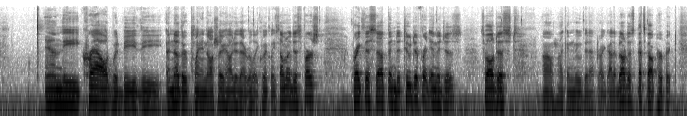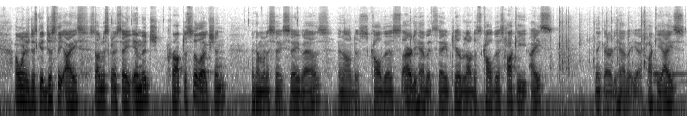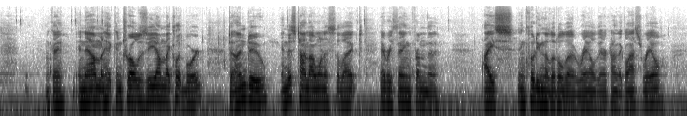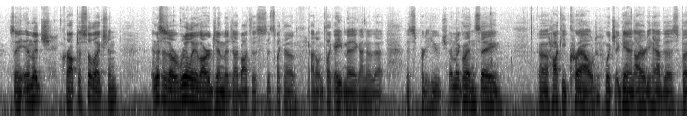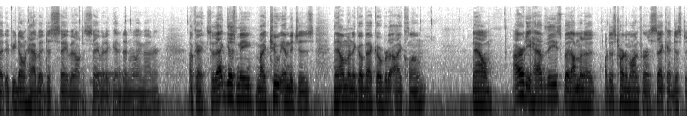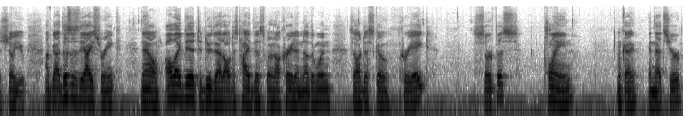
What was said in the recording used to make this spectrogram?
and the crowd would be the another plane. I'll show you how to do that really quickly. So I'm going to just first break this up into two different images. So I'll just oh I can move it after I got it, but I'll just that's about perfect. I want to just get just the ice. So I'm just going to say image crop to selection and I'm going to say save as and I'll just call this I already have it saved here but I'll just call this hockey ice. I think I already have it yeah hockey ice. Okay and now I'm gonna hit control Z on my clipboard to undo and this time I want to select everything from the ice including the little uh, rail there kind of the glass rail. Say image crop to selection and this is a really large image. I bought this it's like a I don't it's like 8 meg I know that. It's pretty huge. I'm gonna go ahead and say uh, hockey crowd which again I already have this but if you don't have it just save it. I'll just save it again. It doesn't really matter. Okay so that gives me my two images. Now I'm gonna go back over to iClone. Now I already have these but I'm gonna I'll just turn them on for a second just to show you. I've got this is the ice rink now all I did to do that I'll just hide this one and I'll create another one. So I'll just go create surface plane. Okay and that's your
